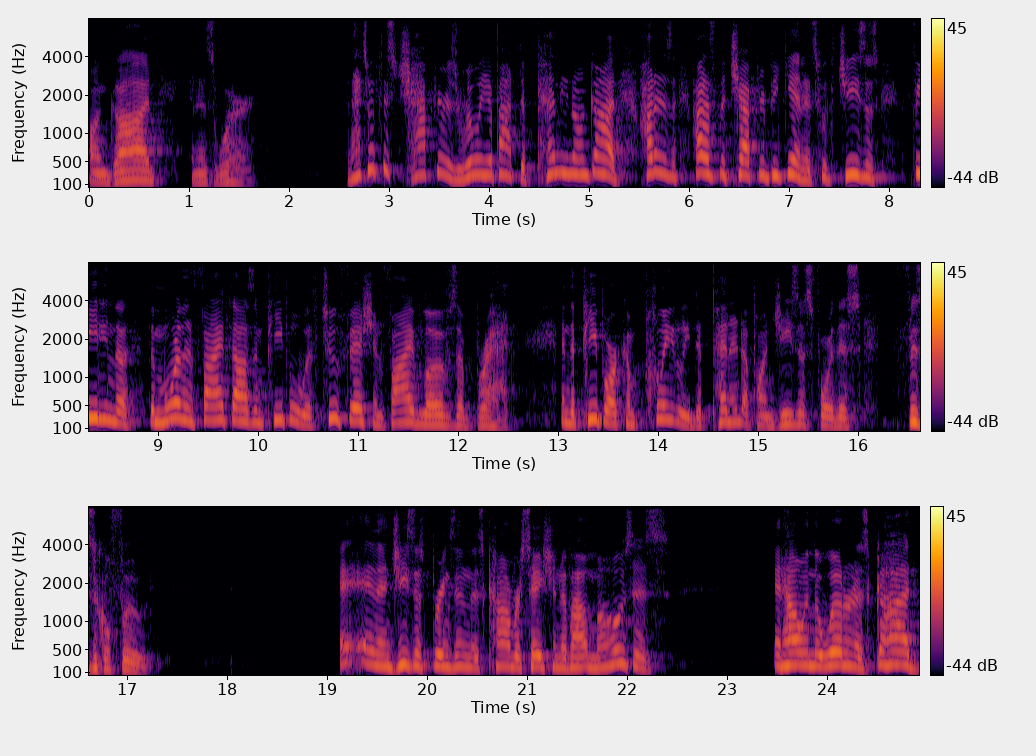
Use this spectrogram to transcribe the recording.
on God and His Word. And that's what this chapter is really about depending on God. How does, how does the chapter begin? It's with Jesus feeding the, the more than 5,000 people with two fish and five loaves of bread. And the people are completely dependent upon Jesus for this physical food. And then Jesus brings in this conversation about Moses and how in the wilderness God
